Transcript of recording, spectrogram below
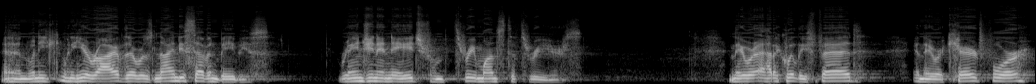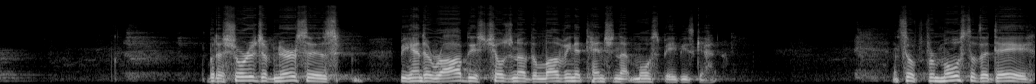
And when he, when he arrived, there was 97 babies, ranging in age from three months to three years. And they were adequately fed and they were cared for. But a shortage of nurses began to rob these children of the loving attention that most babies get. And so for most of the day,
